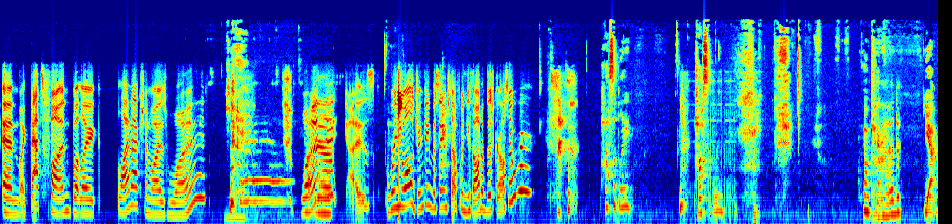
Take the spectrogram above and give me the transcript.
and like that's fun. But like live action wise, what? What, Yeah. guys? Were you all drinking the same stuff when you thought of this crossover? possibly, possibly. Okay. God. Yeah.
